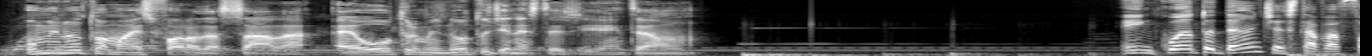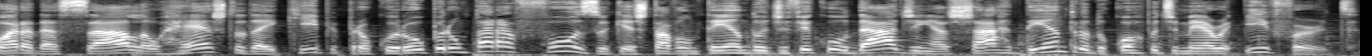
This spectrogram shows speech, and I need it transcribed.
Um minuto a mais fora da sala é outro minuto de anestesia, então. Enquanto Dante estava fora da sala, o resto da equipe procurou por um parafuso que estavam tendo dificuldade em achar dentro do corpo de Mary Efford.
